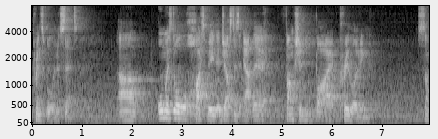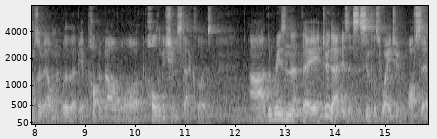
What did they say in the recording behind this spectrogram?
principle in a sense. Uh, almost all high-speed adjusters out there function by preloading some sort of element, whether that be a poppet valve or holding a shim stack closed. Uh, the reason that they do that is it's the simplest way to offset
